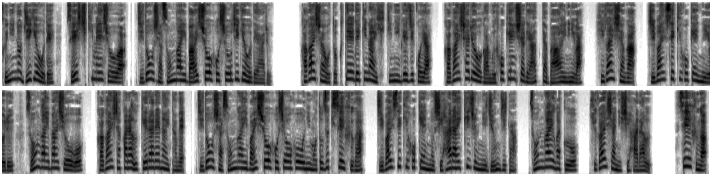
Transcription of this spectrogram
国の事業で正式名称は自動車損害賠償保障事業である。加害者を特定できないひき逃げ事故や加害車両が無保険者であった場合には被害者が自賠責保険による損害賠償を加害者から受けられないため自動車損害賠償保障法に基づき政府が自賠責保険の支払い基準に準じた損害額を被害者に支払う。政府が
